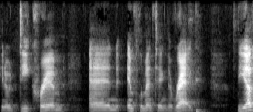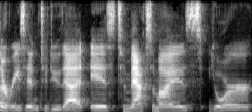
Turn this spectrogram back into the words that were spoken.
you know decrim and implementing the reg the other reason to do that is to maximize your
